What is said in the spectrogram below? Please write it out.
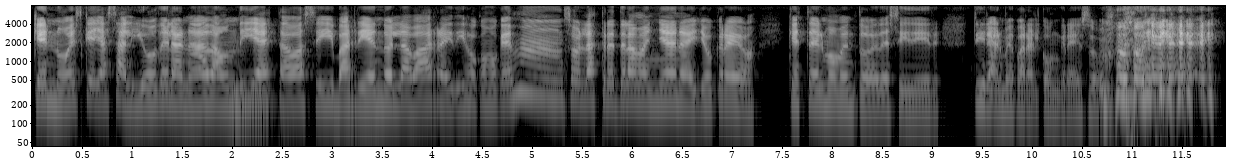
que no es que ella salió de la nada, un día estaba así barriendo en la barra y dijo como que "Hmm, son las 3 de la mañana y yo creo que este es el momento de decidir tirarme para el Congreso.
